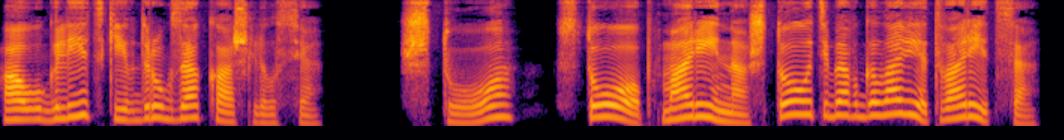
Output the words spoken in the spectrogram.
а Углицкий вдруг закашлялся. Что? Стоп, Марина, что у тебя в голове творится?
